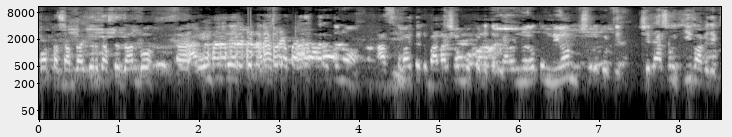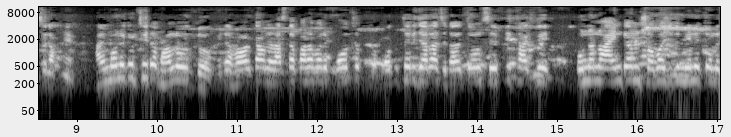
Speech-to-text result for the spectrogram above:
প্রত্যাশা। আমরা কাছে জানব এই রাস্তা পারাপারের জন্য আজকে হয়তো একটু বাধার সম্মুখীন হতে কারণ নতুন নিয়ম শুরু করছে। সেটা আসলে কীভাবে দেখছেন আপনি? আমি মনে করছি এটা ভালো উদ্যোগ। এটা হওয়ার কারণে রাস্তা পারাপারে পথ- পথচারী যারা আছে, তাদের জন্য সেফটি থাকবে। অন্যান্য আইন কানুন সবাই যদি মেনে চলে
